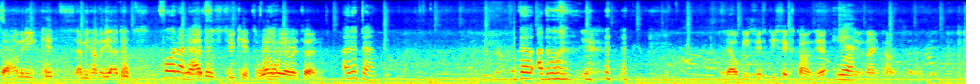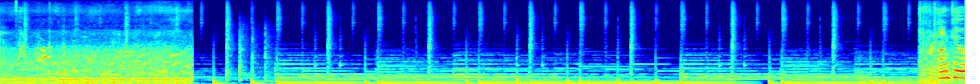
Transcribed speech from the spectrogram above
So how many kids? I mean, how many adults? ഫോർ Four adults, two kids. One way or return. റിട്ടേൺ ഇത് അത് Yeah. That'll be fifty-six pounds. Yeah. Yeah. Save Nine pounds. That'll you.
